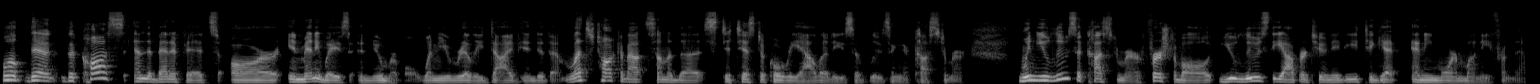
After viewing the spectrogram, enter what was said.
well, the the costs and the benefits are in many ways innumerable when you really dive into them. Let's talk about some of the statistical realities of losing a customer when you lose a customer, first of all, you lose the opportunity to get any more money from them.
